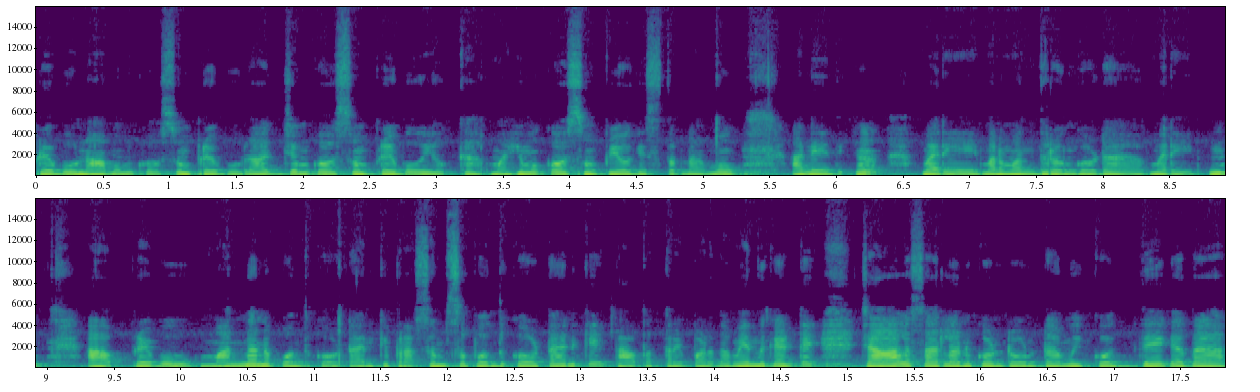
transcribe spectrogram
ప్రభు నామం కోసం ప్రభు రాజ్యం కోసం ప్రభు యొక్క మహిమ కోసం ఉపయోగిస్తున్నాము అనేది మరి మనమందరం కూడా మరి ఆ ప్రభు మన్నన పొందుకోవటానికి ప్రశంస పొందుకోవటానికి తాపత్రయపడదాం. ఎందుకంటే చాలాసార్లు అనుకుంటూ ఉంటాము కొద్దే కదా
